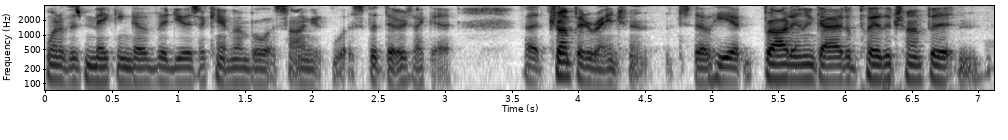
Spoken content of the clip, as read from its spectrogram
one of his making of videos. I can't remember what song it was, but there was like a, a trumpet arrangement. So he had brought in a guy to play the trumpet, and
